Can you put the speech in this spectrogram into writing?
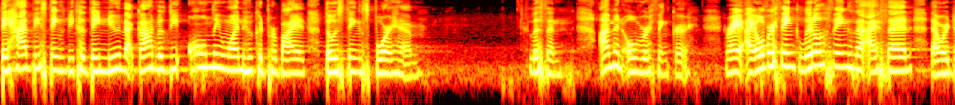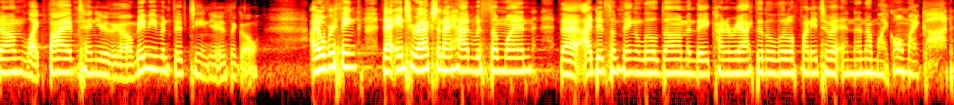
They had these things because they knew that God was the only one who could provide those things for Him. Listen, I'm an overthinker right? I overthink little things that I said that were dumb like five, ten years ago, maybe even 15 years ago. I overthink that interaction I had with someone that I did something a little dumb and they kind of reacted a little funny to it. And then I'm like, oh my God,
